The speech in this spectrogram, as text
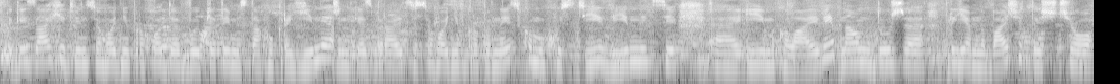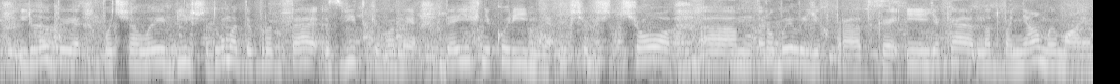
Такий захід він сьогодні проходить в п'яти містах України. Жінки збираються сьогодні в Кропивницькому, Хусті, Вінниці е, і Миколаєві. Нам дуже приємно бачити, що люди почали більше думати про те, звідки вони, де їхнє коріння, що, що е, робили їх предки, і яке надбання ми маємо.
